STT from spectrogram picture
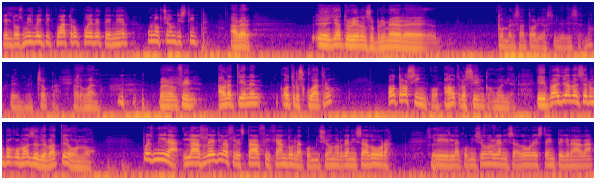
que el 2024 puede tener una opción distinta. A ver, eh, ya tuvieron su primer eh, conversatorio, así le dicen, ¿no? Me choca, pero bueno. bueno, en fin, ahora tienen otros cuatro. Otros cinco. A otros cinco, muy bien. ¿Y vaya a ser un poco más de debate o no? Pues mira, las reglas le está fijando la comisión organizadora. Sí. Eh, la comisión organizadora está integrada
